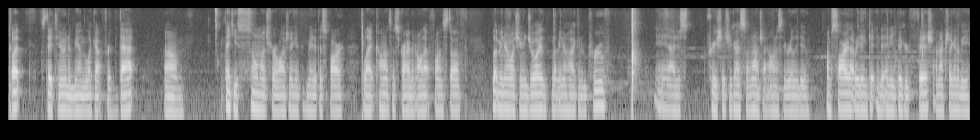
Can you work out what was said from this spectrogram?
but stay tuned and be on the lookout for that. Um, thank you so much for watching. If you've made it this far, like, comment, subscribe, and all that fun stuff. Let me know what you enjoyed. Let me know how I can improve. And I just appreciate you guys so much. I honestly really do. I'm sorry that we didn't get into any bigger fish. I'm actually going to be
